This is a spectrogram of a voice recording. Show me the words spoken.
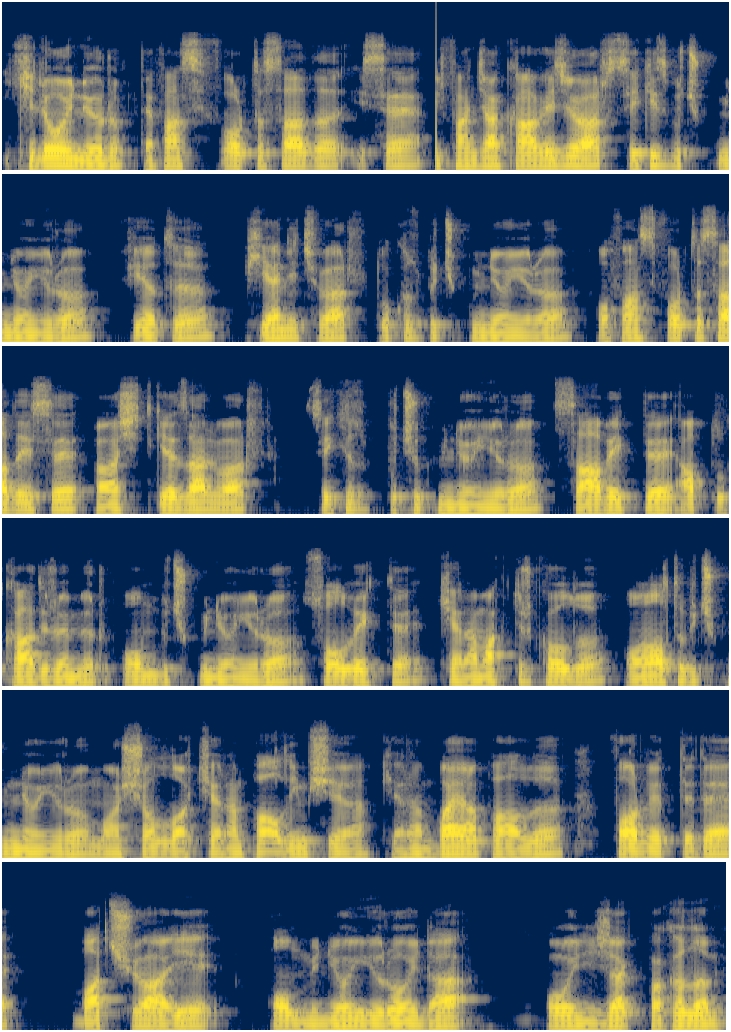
ikili oynuyorum. Defansif orta sahada ise İrfancan Kahveci var. 8,5 milyon euro fiyatı. Pjanic var. 9,5 milyon euro. Ofansif orta sahada ise Raşit Gezal var. 8,5 milyon euro. Sağ bekte Abdülkadir Ömür 10,5 milyon euro. Sol bekte Kerem Aktürkoğlu 16,5 milyon euro. Maşallah Kerem pahalıymış ya. Kerem bayağı pahalı. Forvet'te de Batshuayi 10 milyon euro ile oynayacak. Bakalım.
